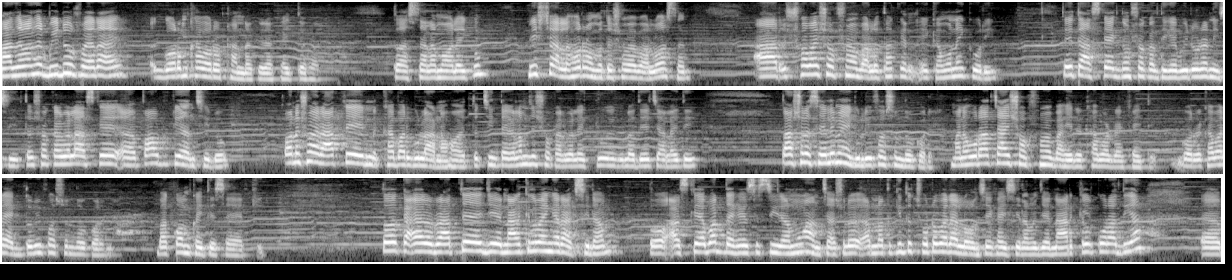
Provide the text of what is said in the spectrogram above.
মাঝে মাঝে বিডুর ফেরায় গরম খাবারও ঠান্ডা করে খাইতে হয়। তো আসসালামু আলাইকুম। নিশ্চয় আল্লাহর রহমতে সবাই ভালো আছেন। আর সবাই সবসময় ভালো থাকেন, এই কেমনই করি। তো এই তো আজকে একদম সকাল থেকে ভিডিওটা নিছি। তো সকালবেলা আজকে পাউরুটি আনছিল। তো অনেক সময় রাত্রে খাবারগুলো আনা হয়। তো চিন্তা করলাম যে সকালবেলা একটু এগুলো দিয়ে চালাই দিই। তো আসলে ছেলে মেয়ে এগুলি পছন্দ করে। মানে ওরা চায় সবসময় বাইরের খাবারটা খাইতে। ঘরের খাবার একদমই পছন্দ করে না বা কম খাইতে চায় আর কি। তো কা- রাতে যে নারকেল ভাঙা রাখছিলাম, তো আজকে আবার দেখা গেছে সিরামও আনছে। আসলে আমরা তো কিন্তু ছোটোবেলায় লঞ্চে খাইছিলাম, যে নারকেল কোড়া দিয়া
